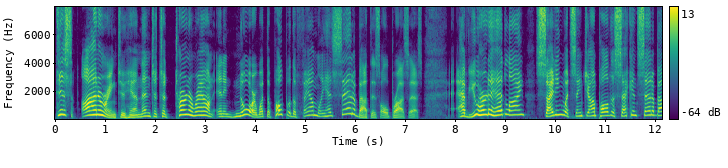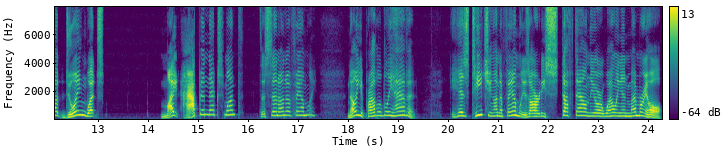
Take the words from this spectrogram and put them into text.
dishonoring to him then to, to turn around and ignore what the Pope of the family has said about this whole process. Have you heard a headline citing what St. John Paul II said about doing what might happen next month to sin on a family? No, you probably haven't. His teaching on the family is already stuffed down the Orwellian memory hole.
